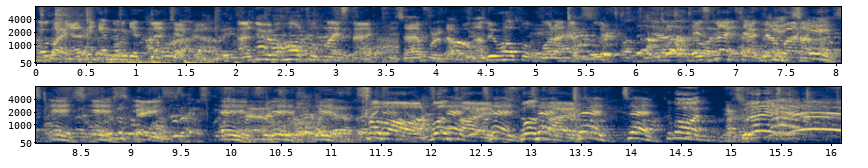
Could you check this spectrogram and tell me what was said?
Okay, I think I'm gonna get blackjack now. I'll do half of my stack, so I have for a double. I'll do half of what I have left. It's blackjack now, Ace, but ace, ace, ace, ace, ace, ace. Come on, one time, Ten, one ten, time. ten, ten. Come on. Hey!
